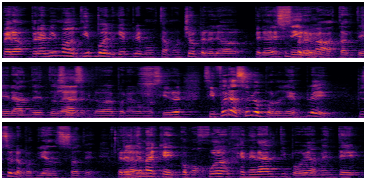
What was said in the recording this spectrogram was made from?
Pero, pero al mismo tiempo el gameplay me gusta mucho, pero, lo- pero es un Sirve. problema bastante grande, entonces Claro. lo voy a poner como sirve. Si fuera solo por gameplay, yo se lo pondría en sote. Pero el tema es que como juego en general, tipo, obviamente,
